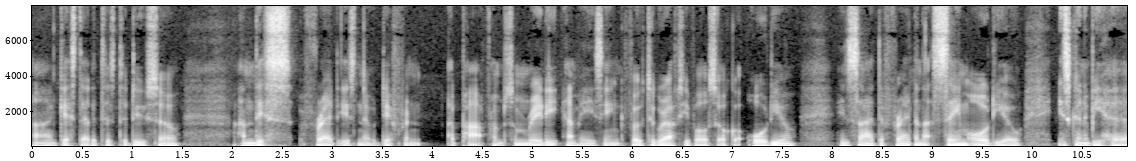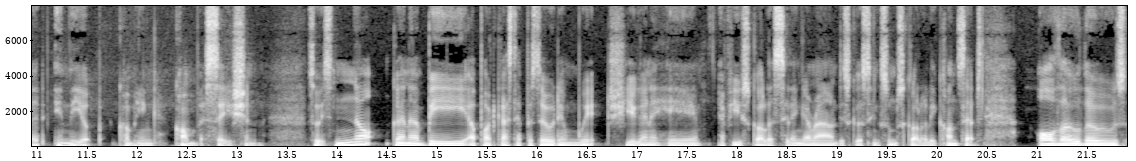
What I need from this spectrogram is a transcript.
our guest editors to do so. And this thread is no different apart from some really amazing photographs, you've also got audio inside the thread, and that same audio is going to be heard in the upcoming conversation. So it's not going to be a podcast episode in which you're going to hear a few scholars sitting around discussing some scholarly concepts. Although those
